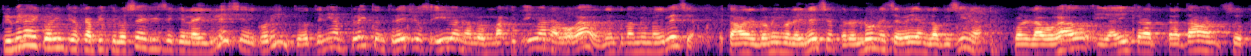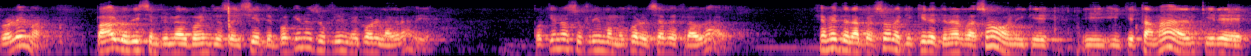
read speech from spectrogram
Primera de Corintios capítulo 6 dice que la iglesia de Corinto tenían pleito entre ellos e iban a los iban abogados dentro de la misma iglesia. Estaban el domingo en la iglesia, pero el lunes se veían en la oficina con el abogado y ahí trataban sus problemas. Pablo dice en 1 Corintios 6, 7, ¿por qué no sufrir mejor el agravio? ¿Por qué no sufrimos mejor el ser defraudados? Realmente la persona que quiere tener razón y que, y, que está mal, quiere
